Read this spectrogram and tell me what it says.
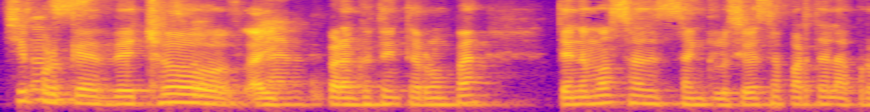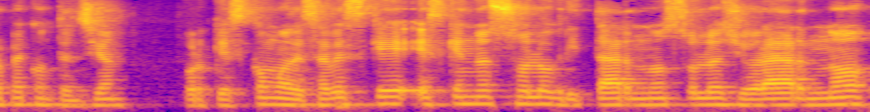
Sí, porque de hecho, para que te interrumpa, tenemos hasta inclusive esta parte de la propia contención porque es como de, ¿sabes qué? Es que no es solo gritar, no solo es llorar, no,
